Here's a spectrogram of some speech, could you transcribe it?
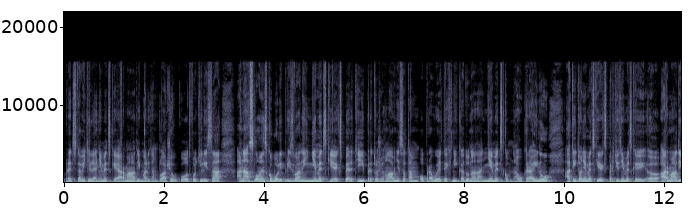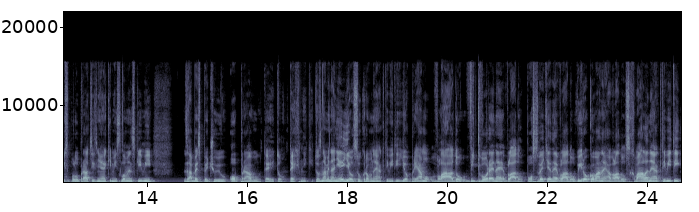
predstavitelia nemeckej armády, mali tam tlačovku, odfotili sa a na Slovensko boli prizvaní nemeckí experti, pretože hlavne sa tam opravuje technika dodaná Nemeckom na Ukrajinu a títo nemeckí experti z nemeckej e, armády v spolupráci s nejakými slovenskými zabezpečujú opravu tejto techniky. To znamená, nejde o súkromné aktivity, ide o priamo vládou vytvorené, vládou posvetené, vládou vyrokované a vládou schválené aktivity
